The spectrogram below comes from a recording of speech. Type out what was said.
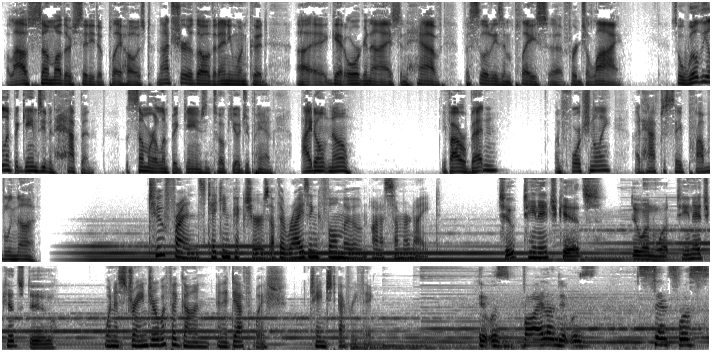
allow some other city to play host. Not sure, though, that anyone could uh, get organized and have facilities in place uh, for July. So, will the Olympic Games even happen? The Summer Olympic Games in Tokyo, Japan? I don't know. If I were betting, unfortunately, I'd have to say probably not. Two friends taking pictures of the rising full moon on a summer night. Two teenage kids doing what teenage kids do. When a stranger with a gun and a death wish changed everything. It was violent, it was senseless,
